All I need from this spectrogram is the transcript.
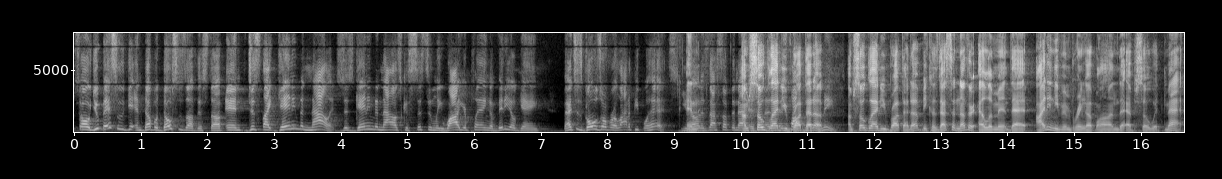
So you basically getting double doses of this stuff and just like gaining the knowledge, just gaining the knowledge consistently while you're playing a video game. That just goes over a lot of people's heads. You and know, it's not something that I'm so glad you brought that up. I'm so glad you brought that up because that's another element that I didn't even bring up on the episode with Matt.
